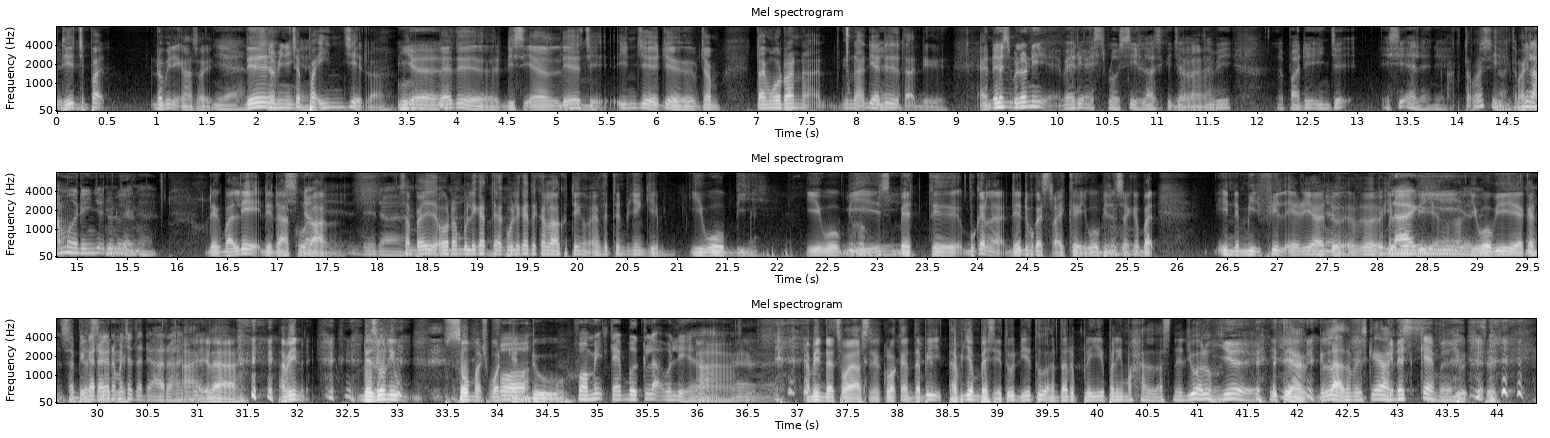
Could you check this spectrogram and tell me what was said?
Dia, cepat Dominic ah sorry. yeah. Dia Dominic, cepat yeah. injured lah. Ya. Dia ada DCL dia Hmm. hmm. injured je macam time orang nak nak dia ada Yeah. dia tak ada. And Dia then sebelum ni Very explosive lah sekejap Yalah. Tapi Lepas dia injured ACL lah dia aku tak pasti. ha, Tapi lama dia injured dulu kan. Dia balik dia dah kurang. Dia dah Sampai orang boleh kata Ah. Aku boleh kata Kalau aku tengok Everton punya game Iwobi Iwobi Iwobi. is better Bukanlah Dia, dia bukan striker Iwobi mm. Hmm. striker But In the midfield area Ya. yeah. Dia Iwobi, berlari. ah, Iwobi akan Tapi sentiasa kadang-kadang ada. macam tak ada arah Ah, juga yelah I mean There's only So much one For- can do For mid table club boleh lah ah. Ah. I mean that's why Arsenal keluarkan Tapi Tapi yang bestnya tu Dia tu antara player paling mahal Arsenal jual tu Ya Itu yang gelak sampai sekarang Kena scam eh. Good, so,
